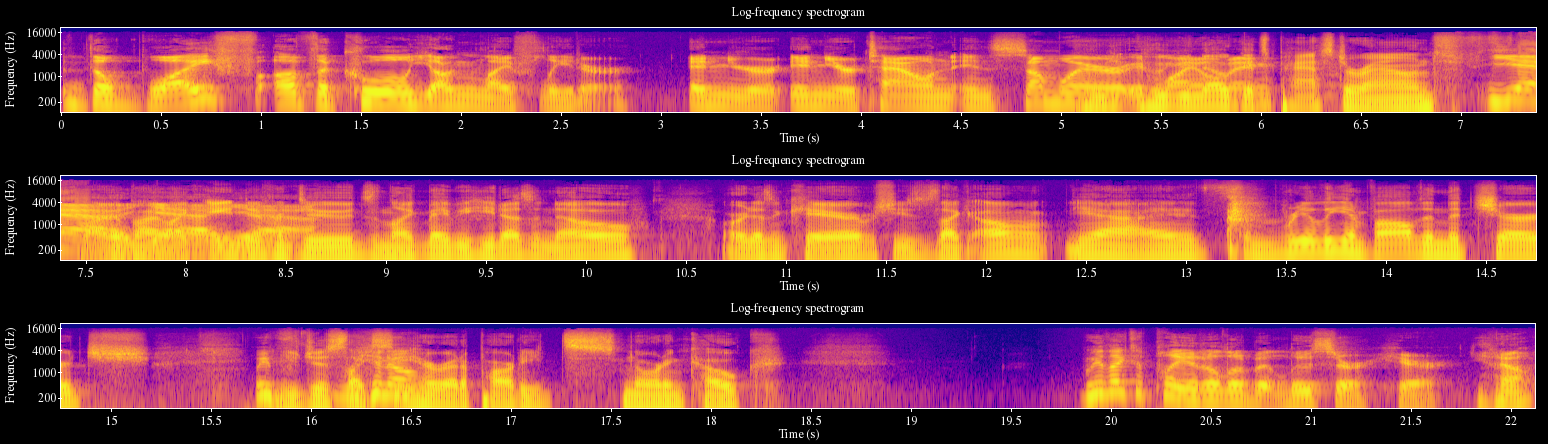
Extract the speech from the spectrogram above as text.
the wife of the cool young life leader in your in your town in somewhere who, who you know gets passed around Yeah, by, by like yeah, eight different dudes and like maybe he doesn't know or he doesn't care but she's like oh yeah i'm really involved in the church we, you just like you see know, her at a party snorting coke We like to play it a little bit looser here, you know.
